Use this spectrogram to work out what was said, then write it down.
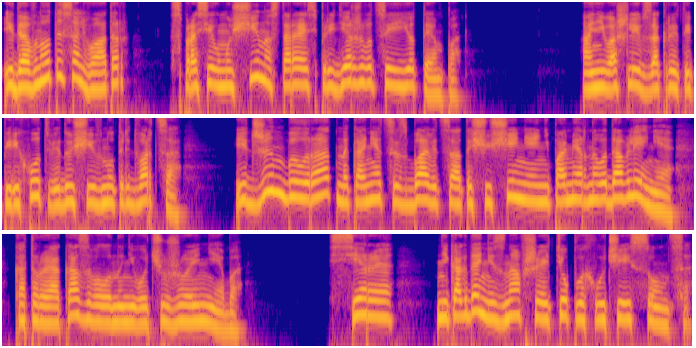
«И давно ты, Сальватор?» — спросил мужчина, стараясь придерживаться ее темпа. Они вошли в закрытый переход, ведущий внутрь дворца — и Джин был рад, наконец, избавиться от ощущения непомерного давления, которое оказывало на него чужое небо. Серое, никогда не знавшее теплых лучей солнца.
